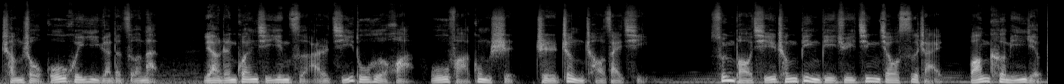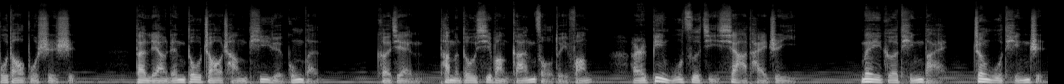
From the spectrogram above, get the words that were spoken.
承受国会议员的责难，两人关系因此而极度恶化，无法共事，致政潮再起。孙宝琦称病必居京郊私宅，王克敏也不到不试试。但两人都照常批阅公文，可见他们都希望赶走对方，而并无自己下台之意。内阁停摆，政务停滞，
